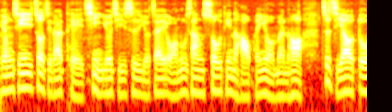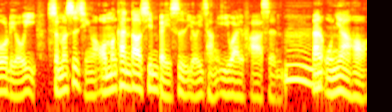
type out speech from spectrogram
乡亲做几个提醒，尤其是有在网络上收听的好朋友们哈，自己要多留意什么事情哦？我们看到新北市有一场意外发生，嗯，但吴亚哈。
